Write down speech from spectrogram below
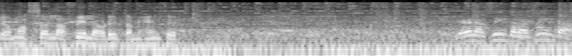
que vamos a hacer la fila ahorita, mi gente. Lleve la cinta, la cinta.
